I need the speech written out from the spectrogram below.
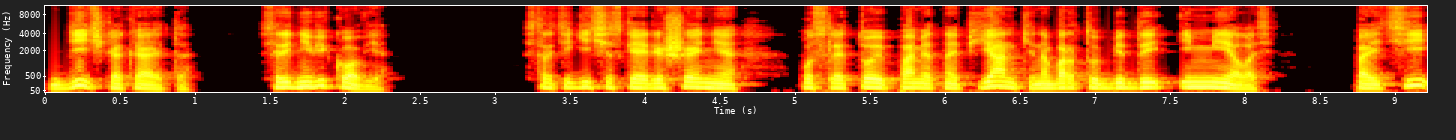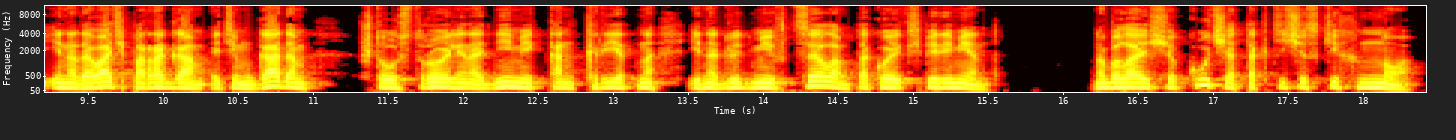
Дичь какая-то. Средневековье. Стратегическое решение после той памятной пьянки на борту беды имелось. Пойти и надавать по рогам этим гадам, что устроили над ними конкретно и над людьми в целом такой эксперимент. Но была еще куча тактических «но».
